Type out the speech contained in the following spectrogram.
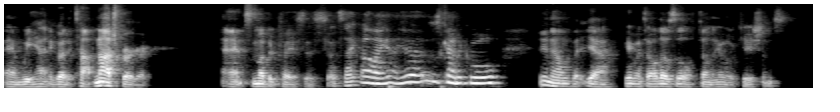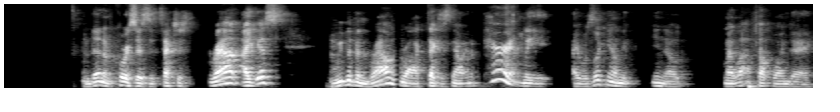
and we had to go to Top Notch Burger and some other places. So it's like, oh god, yeah, this is kind of cool you know, but yeah, we went to all those little filming locations. And then, of course, there's the Texas round. I guess we live in Round Rock, Texas now. And apparently, I was looking on the, you know, my laptop one day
